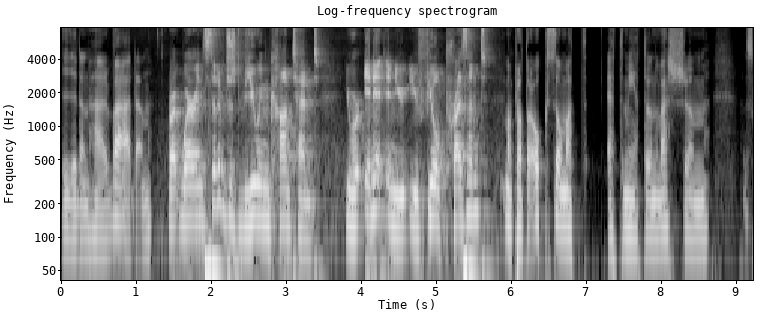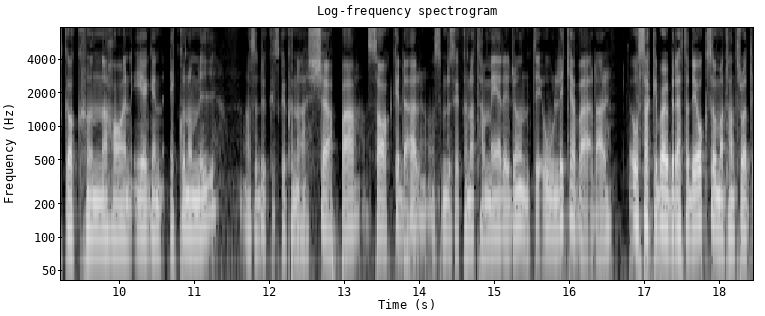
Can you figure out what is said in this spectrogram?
i den här världen. Right, where instead of just viewing content, you are in it and you, you feel present. Man pratar också om att ett metauniversum ska kunna ha en egen ekonomi. Alltså du ska kunna köpa saker där och som du ska kunna ta med dig runt i olika världar. Och Zuckerberg berättade också om att han tror att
